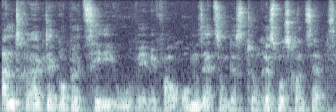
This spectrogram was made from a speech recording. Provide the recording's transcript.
Antrag der Gruppe CDU-WBV, Umsetzung des Tourismuskonzepts.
